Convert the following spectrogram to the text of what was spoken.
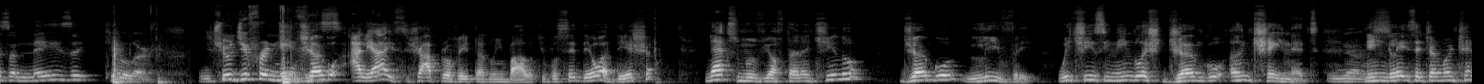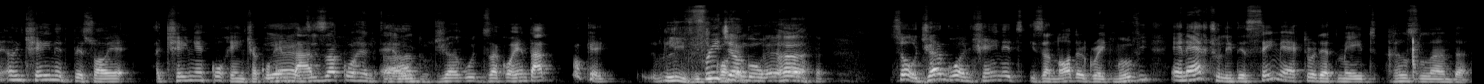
as a Nazi killer. In two different movies. Django, aliás, já aproveitando o embalo que você deu, a deixa. Next movie of Tarantino, Django Livre, which is in English Django Unchained. Yes. Em inglês é Django Unchained. Unchained, pessoal, é chain é corrente, acorrentado. É o desacorrentado. Django desacorrentado. Ok. Livre. Free qualquer- Django. uh, So Django Unchained is another great movie, and actually the same actor that made Hans Landa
